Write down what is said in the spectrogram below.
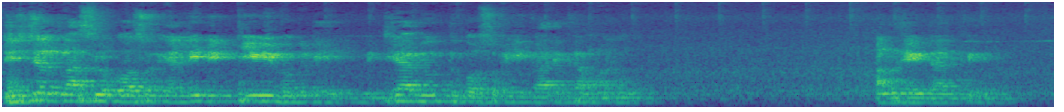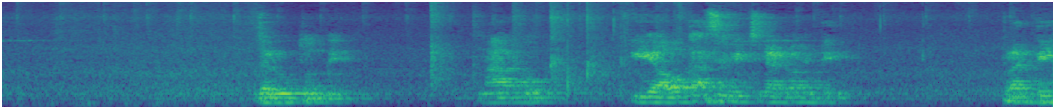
డిజిటల్ క్లాసుల కోసం ఎల్ఈడి టీవీ ఒకటి విద్యాభివృద్ధి కోసం ఈ కార్యక్రమాలు అందజేయడానికి జరుగుతుంది. నాకు ఈ అవకాశం ఇచ్చినటువంటి ప్రతి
